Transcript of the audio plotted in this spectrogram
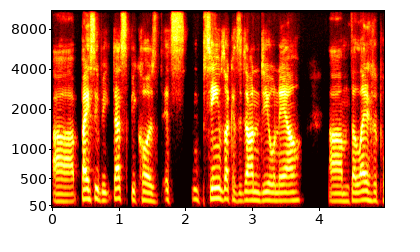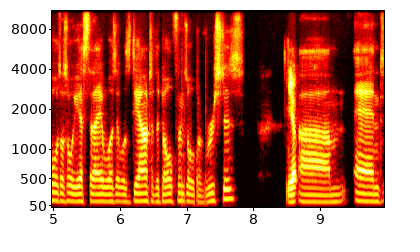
Uh, basically, that's because it seems like it's a done deal now. Um, the latest reports I saw yesterday was it was down to the Dolphins or the Roosters. Yep. Um, and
